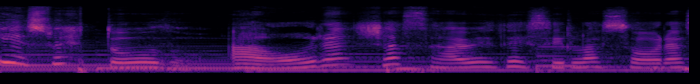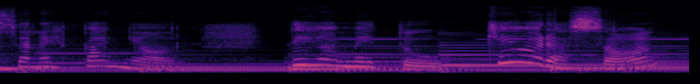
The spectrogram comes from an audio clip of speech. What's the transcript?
Y eso es todo. Ahora ya sabes decir las horas en español. Dígame tú, ¿qué horas son?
